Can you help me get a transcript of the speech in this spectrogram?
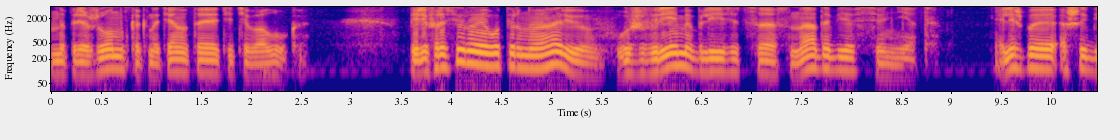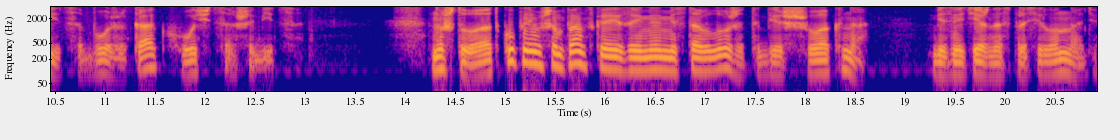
напряжен, как натянутая тетива лука. Перефразируя оперную арию, «Уж время близится, снадобья все нет». Лишь бы ошибиться, боже, как хочется ошибиться. «Ну что, откупорим шампанское и займем места в ложе, ты бишь у окна?» Безмятежно спросил он Надю.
